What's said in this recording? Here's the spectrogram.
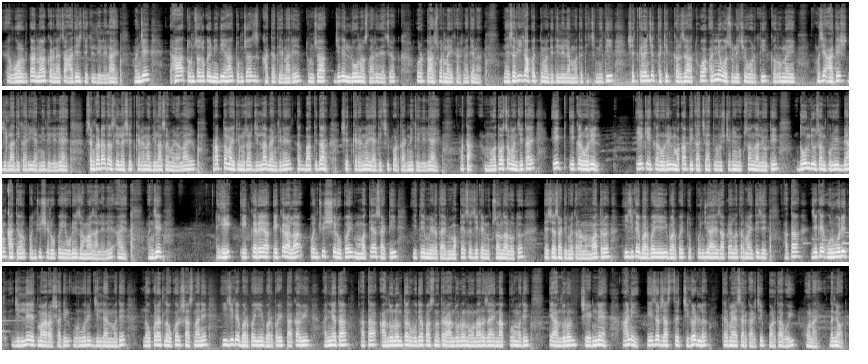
वळता न करण्याचा आदेश देखील दिलेला आहे. म्हणजे हा तुमचा जो काही निधी हा तुमच्याच खात्यात येणार आहे. तुमच्या जे काही लोन असणार आहे त्याच्यावर ट्रान्सफर नाही करण्यात येणार. नैसर्गिक आपत्तीमध्ये दिलेल्या मदतीची निधी शेतकऱ्यांचे थकीत कर्ज अथवा अन्य वसुलीची वरती करू नये. असे आदेश जिल्हाधिकारी यांनी दिलेले आहेत. संकटात असलेल्या शेतकऱ्यांना दिलासा मिळाला आहे. प्राप्त माहितीनुसार जिल्हा बँकेने थकबाकीदार शेतकऱ्यांना यादीची पडताळणी केलेली आहे. आता महत्त्वाचं म्हणजे काय? एक एकरवरील एक एकरवरील मका पिकाचे अतिवृष्टीने नुकसान झाले होते. दोन दिवसांपूर्वी बँक खात्यावर पंचवीसशे रुपये एवढे जमा झालेले आहेत. म्हणजे ए एकर एकराला पंचवीसशे रुपये मक्यासाठी इथे मिळत आहे. मक्याचं जे काही नुकसान झालं होतं त्याच्यासाठी मित्रांनो मात्र ही जी काही भरपाई आहे ही भरपाई तुटपुंजी आहेच आपल्याला तर माहितीच आहे. आता जे काही उर्वरित जिल्हे आहेत महाराष्ट्रातील उर्वरित जिल्ह्यांमध्ये लवकरात लवकर शासनाने ही जी काही भरपाई आहे भरपाई टाकावी. अन्यथा आता आंदोलन तर उद्यापासून तर आंदोलन होणारच आहे नागपूरमध्ये. ते आंदोलन छेडणे आणि ते जर जास्त चिघडलं तर मग या सरकारची पडताभुई होणार आहे. धन्यवाद.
